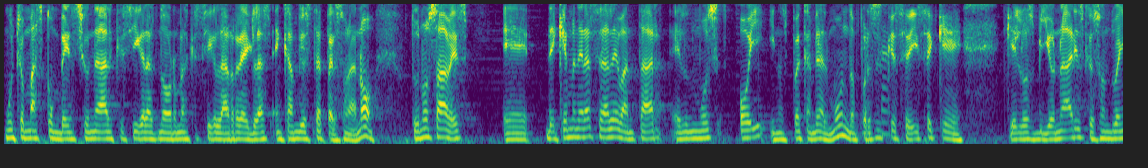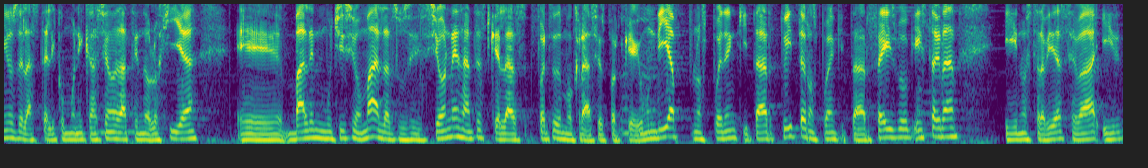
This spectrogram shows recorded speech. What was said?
mucho más convencional, que siga las normas, que siga las reglas. En cambio, esta persona no. Tú no sabes. Eh, de qué manera se va a levantar Elon Musk hoy y nos puede cambiar el mundo. Por eso es que se dice que, que los billonarios que son dueños de las telecomunicaciones, de la tecnología, eh, valen muchísimo más las sus decisiones antes que las fuertes democracias, porque un día nos pueden quitar Twitter, nos pueden quitar Facebook, Instagram y nuestra vida se va a ir,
